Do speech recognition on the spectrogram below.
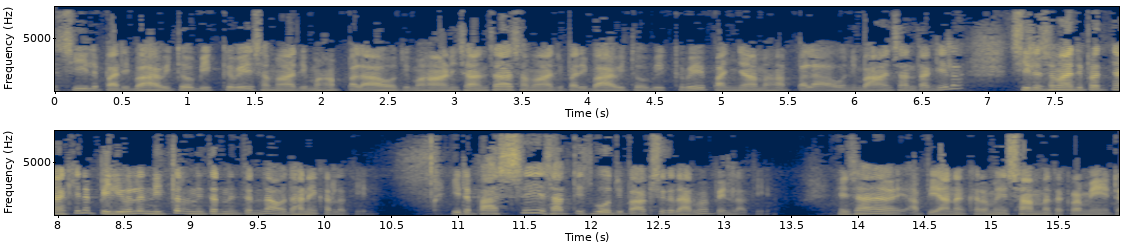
සීල පරිභාවිතෝ භික්කවේ සමාධි මහප්පලා හෝති මහානිසංසා සමාධි පරිභාවිතෝ භික්කවේ පඤ්ඤා මහප්පලා හෝනි මහානිසංසා කියලා සීල සමාධි ප්‍රඥා කියන පිළිවෙල නිතර නිතර නිතර අවධානය කරලා තියෙනවා. ඊට පස්සේ සත්‍තිස් බෝධිපාක්ෂික ධර්ම පෙන්ලා තියෙනවා. ඒ නිසා අපි යන ක්‍රමයේ සම්මත ක්‍රමයට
